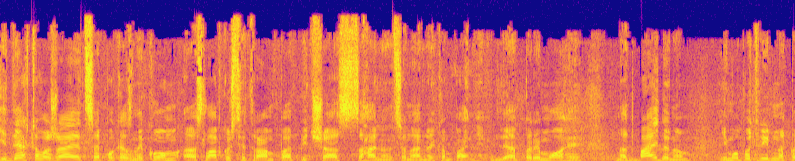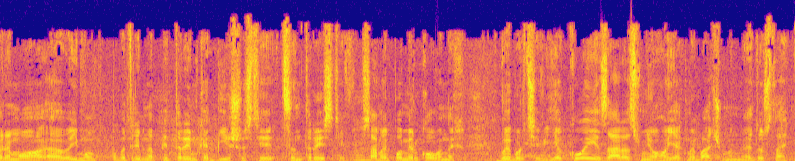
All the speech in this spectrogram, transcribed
І дехто вважає це показником е, слабкості Трампа під час загальнонаціональної кампанії. Для перемоги над Байденом йому потрібна перемога, е, йому потрібна підтримка більшості центристів, саме поміркованих виборців, якої зараз в нього, як ми бачимо, недостатньо.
